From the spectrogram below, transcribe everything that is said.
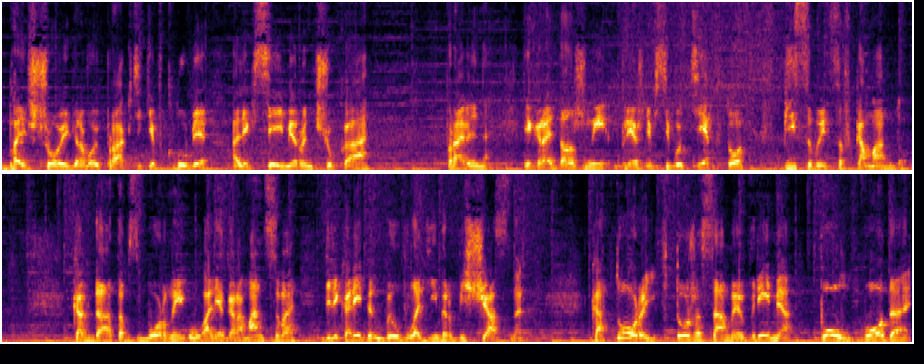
большой игровой практики в клубе Алексея Мирончука, правильно – Играть должны прежде всего те, кто вписывается в команду. Когда-то в сборной у Олега Романцева великолепен был Владимир Бесчастных, который в то же самое время полгода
